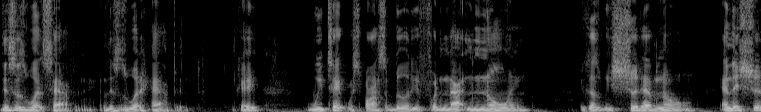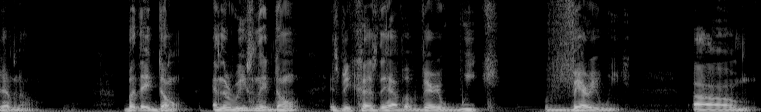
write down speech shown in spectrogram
this is what's happening and this is what happened okay we take responsibility for not knowing because we should have known and they should have known but they don't. And the reason they don't is because they have a very weak, very weak um,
